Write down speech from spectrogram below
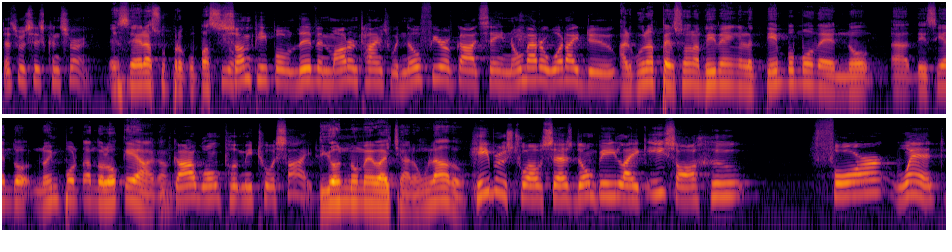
That was his concern. Esa era su preocupación. Some people live in modern times with no fear of God, saying, No matter what I do, Algunas personas viven en el tiempo moderno ah, diciendo, no importando lo que hagan, God won't put me to a side. Dios no me va a echar a un lado. Hebrews 12 says, Don't be like Esau, who forewent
